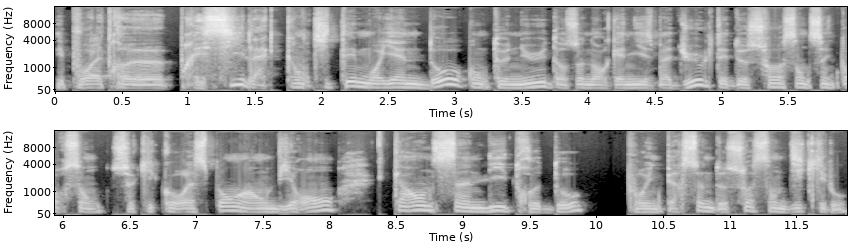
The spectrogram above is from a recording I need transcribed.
Et pour être euh, précis, la quantité moyenne d'eau contenue dans un organisme adulte est de 65%, ce qui correspond à environ 45 litres d'eau pour une personne de 70 kg.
